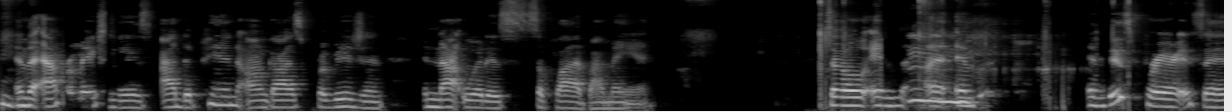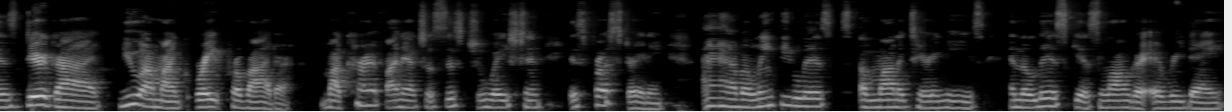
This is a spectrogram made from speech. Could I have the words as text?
mm-hmm. and the affirmation is i depend on god's provision and not what is supplied by man so in mm. uh, in in this prayer it says dear god you are my great provider my current financial situation is frustrating i have a lengthy list of monetary needs and the list gets longer every day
